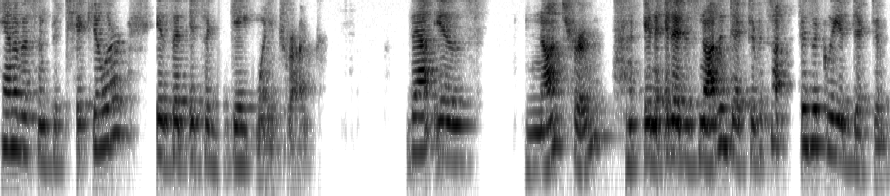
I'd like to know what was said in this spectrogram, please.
cannabis in particular is that it's a gateway drug. That is not true. it, it is not addictive. It's not physically addictive.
